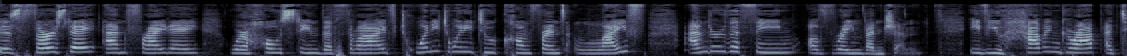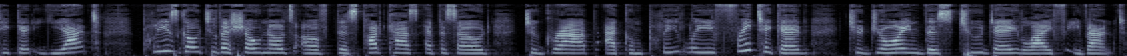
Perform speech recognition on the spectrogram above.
This Thursday and Friday, we're hosting the Thrive 2022 conference live under the theme of reinvention. If you haven't grabbed a ticket yet, please go to the show notes of this podcast episode to grab a completely free ticket to join this two day live event.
